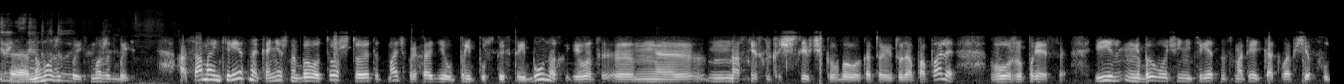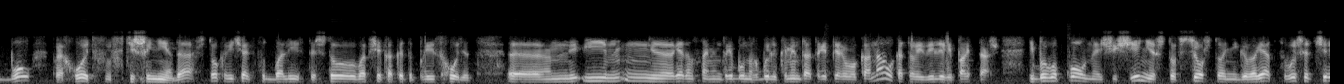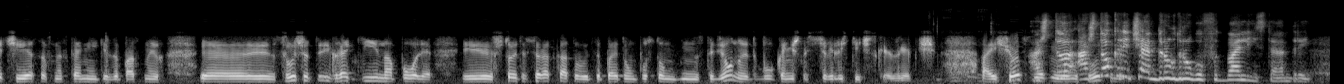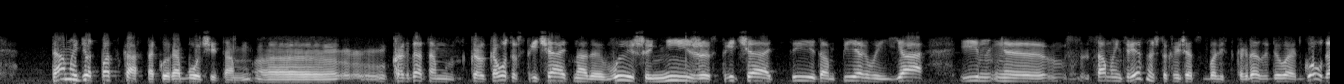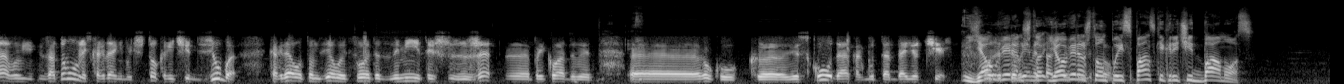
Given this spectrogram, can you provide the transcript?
Э, ну, может быть, может быть. А самое интересное, конечно, было то, что этот матч проходил при пустых трибунах, и вот эм, э, нас несколько счастливчиков было, которые туда попали, в ложу прессы, и было очень интересно смотреть, как вообще футбол проходит в, в тишине, да, что кричат футболисты, что вообще, как это происходит. Э, и рядом с нами на трибунах были комментаторы Первого канала, которые вели репортаж, и было полное ощущение, что все, что они говорят, слышат Черчесов на скамейке запасных, э, слышат игроки на поле, и что это все раскатывается по этому пустому стадиону, это было, конечно, сюрреалистическое зрелище. А еще... А что, а что кричат друг другу футболисты, Андрей? Там идет подсказ такой рабочий, там, э, когда там кого-то встречать надо, выше, ниже, встречать, ты там первый, я. И э, самое интересное, что кричат футболисты, когда забивают гол, да, вы задумывались когда-нибудь, что кричит Дзюба, когда вот он делает свой этот знаменитый жест, э, прикладывает э, руку к виску, да, как будто отдает честь. Я он уверен, что, я уверен, что он по-испански кричит «Vamos».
